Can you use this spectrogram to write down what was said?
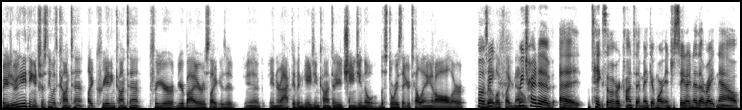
are you doing anything interesting with content, like creating content for your your buyers? Like, is it you know, interactive, engaging content? Are you changing the the stories that you're telling at all, or well, what does we, that look like now? We try to uh, take some of our content, make it more interesting. I know that right now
